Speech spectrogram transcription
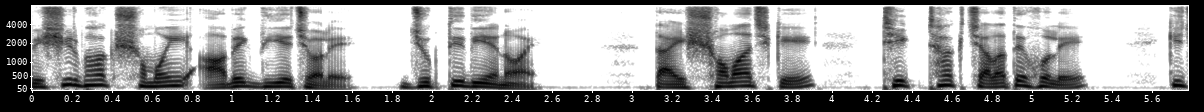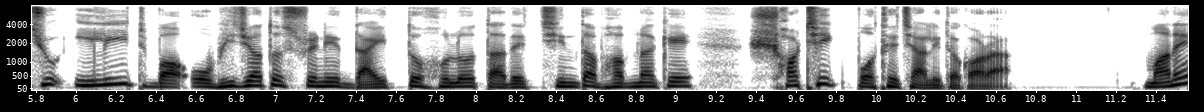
বেশিরভাগ সময়ই আবেগ দিয়ে চলে, যুক্তি দিয়ে নয়। তাই সমাজকে ঠিকঠাক চালাতে হলে কিছু ইলিট বা অভিজাত শ্রেণির দায়িত্ব হল তাদের চিন্তাভাবনাকে সঠিক পথে চালিত করা। মানে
